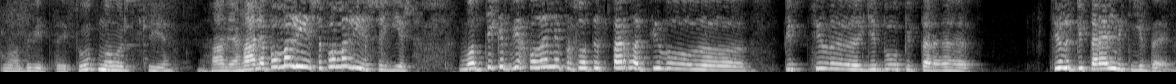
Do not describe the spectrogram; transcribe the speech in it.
Ну, дивіться, і тут молодці. Галя, Галя, помаліше, помаліше їж. От тільки дві хвилини пройшло, ти сперла цілу е, під цілу їду під е, цілий підтарельник їди.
